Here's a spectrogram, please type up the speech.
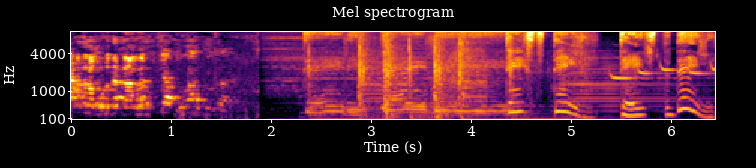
இடத்துல கொடுத்துட்டாங்க Taste the Daily. Taste the Daily.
